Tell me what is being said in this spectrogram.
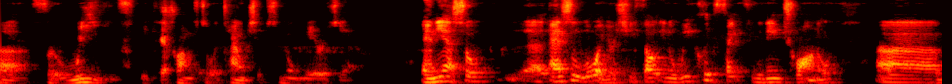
uh, for Reeve because Toronto's still a township, so no mayors yet. And yeah, so uh, as a lawyer, she felt you know we could fight for the name Toronto. Uh,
